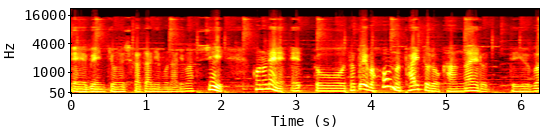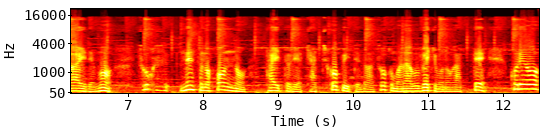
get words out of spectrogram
えー、勉強の仕方にもなりますし、このね、えっと、例えば本のタイトルを考えるっていう場合でも、すごくね、その本のタイトルやキャッチコピーっていうのはすごく学ぶべきものがあって、これを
